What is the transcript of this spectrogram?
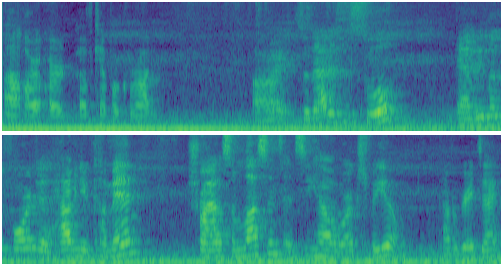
uh, our art of Kempo Karate. All right, so that is the school. And we look forward to having you come in, try out some lessons, and see how it works for you. Have a great day.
